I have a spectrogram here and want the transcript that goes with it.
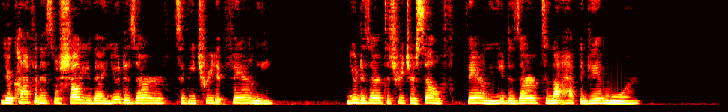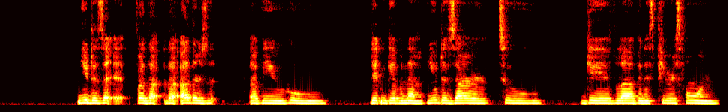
Your confidence will show you that you deserve to be treated fairly you deserve to treat yourself fairly. You deserve to not have to give more. You deserve for the, the others of you who didn't give enough. You deserve to give love in its purest form.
